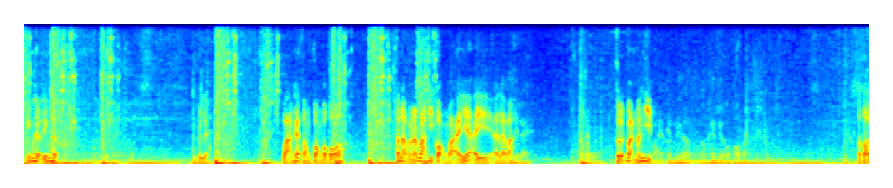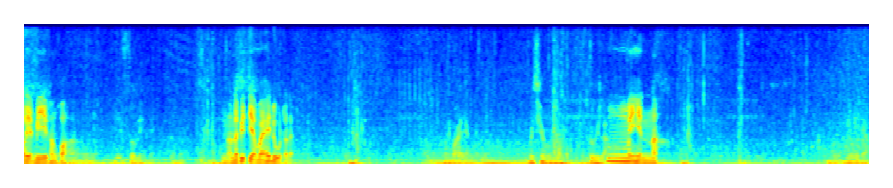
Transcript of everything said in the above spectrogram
ทิ้งไปเถอะทิ้งไปเถอะทิ้งไปเลยวางแค่สองกล่องก็พอขนาดวันนั้นวางกี่กล่องวะไอ้เหี้ยไอ้อะไรวะนี่อะไรเทิร์ดวันมันหยิบเอาแค่เนื้อเอาแค่เนื้อก็พอปะสตอเรจมีทางขวานี่โซเลตเนี่ยตรงนี้อันนั้นพี่เตรียมไว้ให้ดูดแต่นแหละ มันมาอย่างไร ไม่ใช่ว่าตุยหลังอืมไม่เห็นนะเนื้อเนื้อมันเนี่ย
